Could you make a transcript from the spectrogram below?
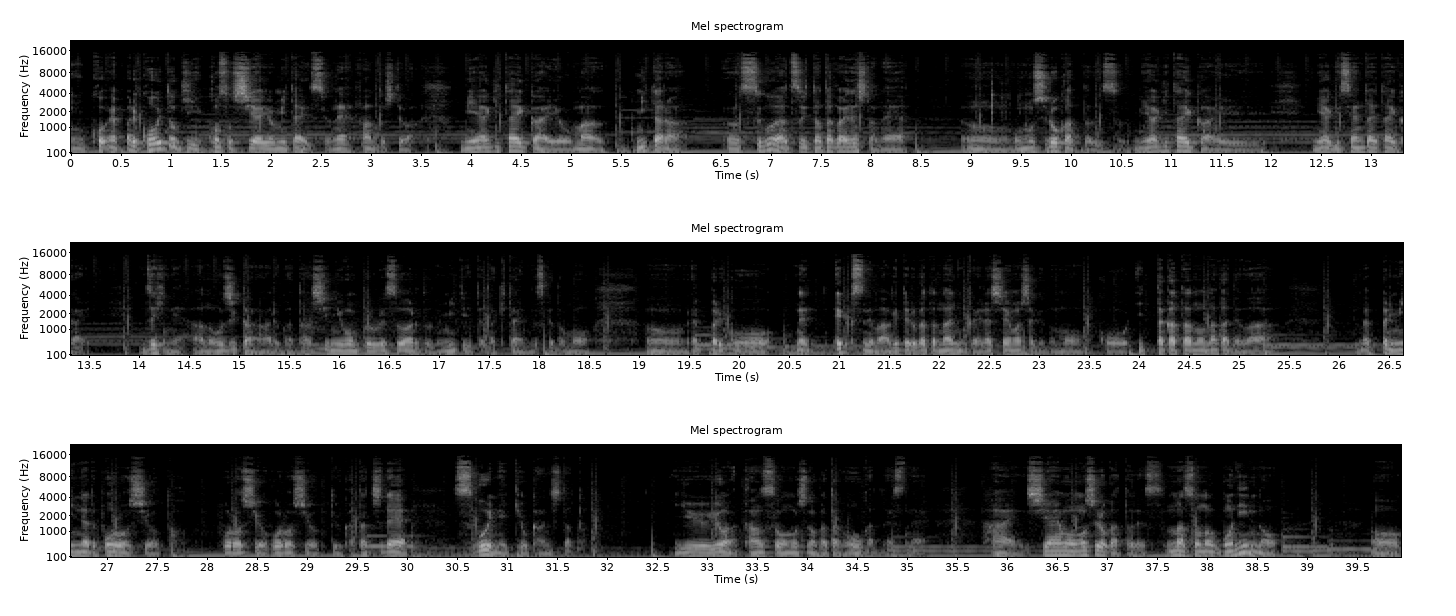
うん、こやっぱりこういう時こそ試合を見たいですよねファンとしては。宮城大会をまあ見たらすごい熱い戦いでしたね。うん、面白かったです。宮城大会宮城仙台大会ぜひねあのお時間ある方は新日本プロレスワールドで見ていただきたいんですけども、うん、やっぱりこうね X でも上げてる方何人かいらっしゃいましたけどもこう行った方の中ではやっぱりみんなでフォローしようとフォローしようフォローしようっていう形ですごい熱気を感じたというような感想をお持ちの方が多かったですね。はい、試合も面白かったです。まあその5人の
